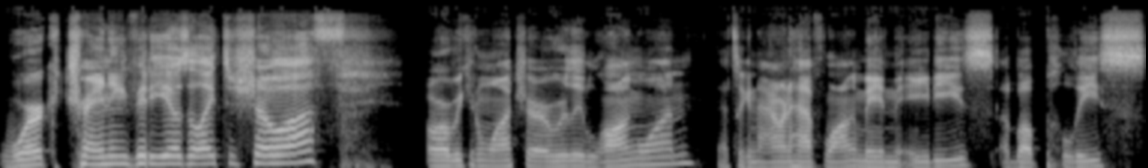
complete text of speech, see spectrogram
work training videos I like to show off, or we can watch a really long one that's like an hour and a half long, made in the '80s, about police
